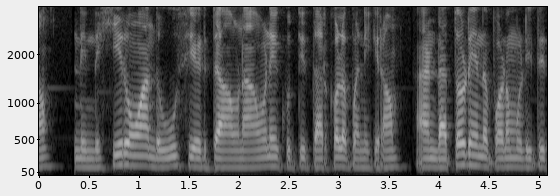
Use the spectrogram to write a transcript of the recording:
அண்ட் இந்த ஹீரோவும் அந்த ஊசி எடுத்து அவனை அவனே குத்தி தற்கொலை பண்ணிக்கிறான். அண்ட் அத்தோட இந்த படம் முடியுது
